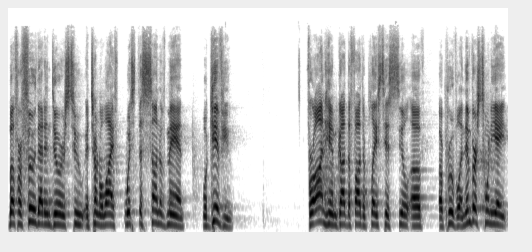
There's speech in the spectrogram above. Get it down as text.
but for food that endures to eternal life, which the Son of Man will give you. For on him, God the Father placed his seal of approval. And then verse 28,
